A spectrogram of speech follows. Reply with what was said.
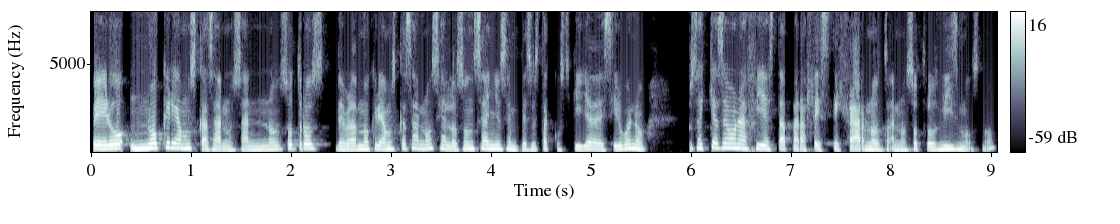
pero no queríamos casarnos. O sea, nosotros de verdad no queríamos casarnos y a los 11 años empezó esta cosquilla de decir, bueno, pues hay que hacer una fiesta para festejarnos a nosotros mismos, ¿no?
